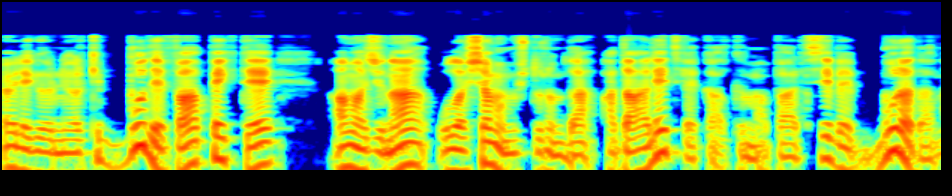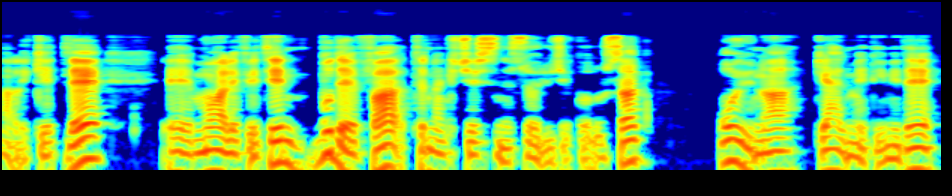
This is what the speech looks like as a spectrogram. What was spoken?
öyle görünüyor ki bu defa pek de amacına ulaşamamış durumda Adalet ve Kalkınma Partisi ve buradan hareketle e, muhalefetin bu defa tırnak içerisinde söyleyecek olursak oyuna gelmediğini de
